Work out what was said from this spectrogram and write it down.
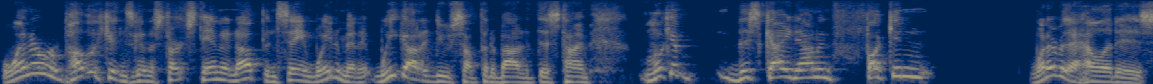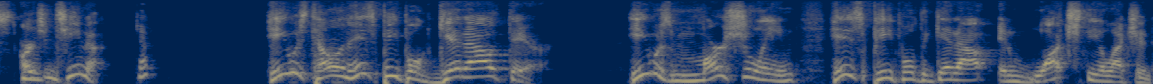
When are Republicans going to start standing up and saying, wait a minute, we got to do something about it this time? Look at this guy down in fucking whatever the hell it is, mm. Argentina. Yep. He was telling his people, get out there. He was marshaling his people to get out and watch the election.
